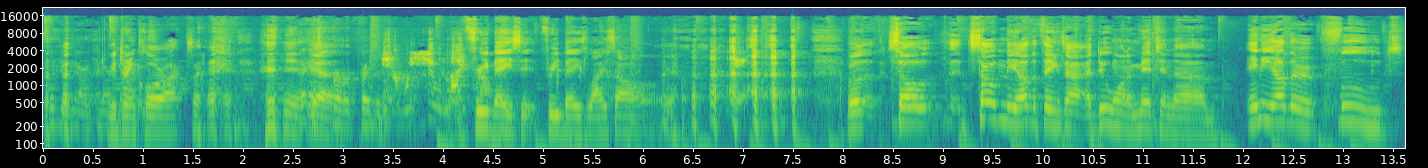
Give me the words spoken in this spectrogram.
put it in our, in our we drink bodies. Clorox. Yeah. Yeah, we shoot lights Free base it, free base Lysol. Yeah. well, so some of the other things I, I do want to mention. Um, any other foods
